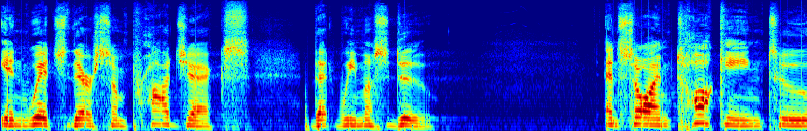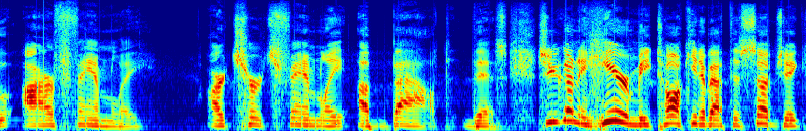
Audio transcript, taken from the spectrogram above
in which there's some projects that we must do. And so I'm talking to our family, our church family, about this. So you're going to hear me talking about this subject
